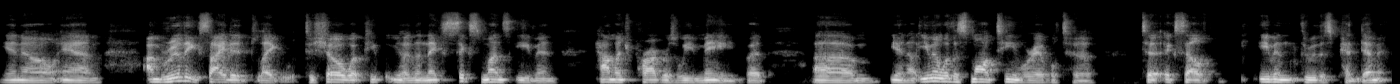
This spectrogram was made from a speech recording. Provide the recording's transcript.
you know, and I'm really excited, like to show what people, you know, in the next six months, even how much progress we made. But um, you know, even with a small team, we're able to to excel even through this pandemic.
